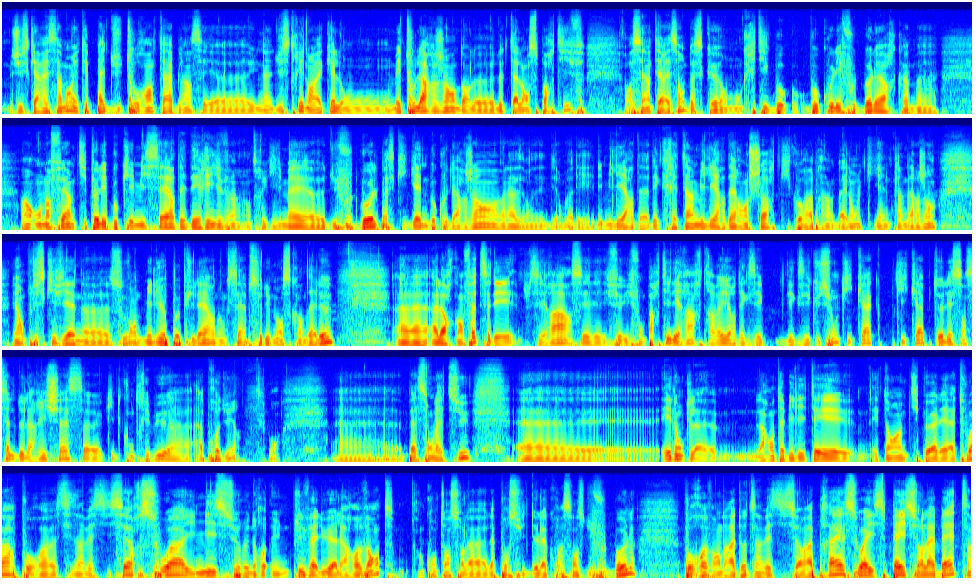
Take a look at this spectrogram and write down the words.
jusqu'à récemment n'était pas du tout rentable. Hein. C'est euh, une industrie dans laquelle on, met tout l'argent dans le, talent sportif. Alors c'est intéressant parce qu'on critique beaucoup, les footballeurs comme... Euh, on en fait un petit peu les boucs émissaires des dérives euh, du football parce qu'ils gagnent beaucoup d'argent. on, voit des, des crétins milliardaires en short qui courent après un ballon, qui gagnent plein d'argent, et en plus qui viennent euh, souvent de milieux populaires, donc c'est absolument scandaleux. Euh, alors qu'en fait, c'est rare, ils font partie des rares travailleurs d'exécution qui, captent l'essentiel de la richesse qu'ils contribuent à, produire. Bon, passons là-dessus. et donc la, rentabilité étant un petit peu aléatoire pour ces soit ils misent sur une, plus-value à la revente, en comptant sur la, poursuite de la croissance du football, pour revendre à d'autres investisseurs après, soit ils se payent sur la bête.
